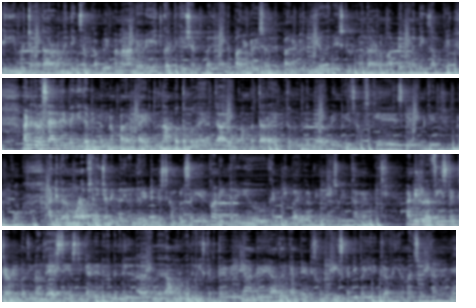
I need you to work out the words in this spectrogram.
டிகிரி முடித்தவங்க தாராளமாக இந்த எக்ஸாமுக்கு அப்ளை பண்ணலாம். அண்ட் ஒரு ஏஜ் குவாலிஃபிகேஷன் பார்த்திங்கன்னா வந்து பதினெட்டு வயசு வந்து பதினெட்டுலேருந்து இருபது வயசுக்கு தாராளமாக அப்ளை பண்ணலாம் இந்த எக்ஸாமுக்கு அண்ட் இதோட சேலரி பேக்கேஜ் அப்படின்னு பார்த்தீங்கன்னா பதினெட்டாயிரத்துலேருந்து ஐம்பத்தொம்பதாயிரத்து அறு ஐம்பத்தாறாயிரத்து தொண்ணூறுலேருந்து அப்படி இன்க்ரீஸ் ஆஃப் ஸ்கே ஸ்கேல் இன்க்ரீஸ் இருக்கும். அண்ட் இதோட மோட் ஆஃப் செலெக்ஷன் அப்படின்னு பார்த்தீங்கன்னா வந்து ரிட்டன் டெஸ்ட் கம்பல்சரியாக இருக்கும். அண்ட் இன்டர்வியூ கண்டிப்பாக இருக்குது அப்படின்னு சொல்லியிருக்காங்க. அண்ட் இதோட ஃபீஸ் ஸ்ட்ரக்சர் அப்படின்னு பார்த்தீங்கன்னா வந்து எஸ்சி எஸ்டி கேண்டிடேட் வந்து நில் அதாவது வந்து அவங்களுக்கு வந்து ஃபீஸ் கட்ட தேவையில்லை அண்டு அதர் கேண்டிடேட்ஸ்க்கு வந்து ஃபீஸ் கண்டிப்பாக இருக்குது அப்படிங்கிற மாதிரி சொல்லியிருக்காங்க.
